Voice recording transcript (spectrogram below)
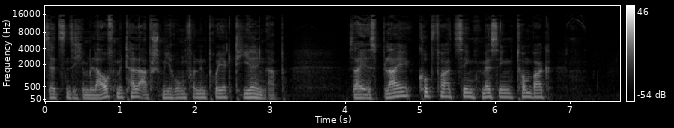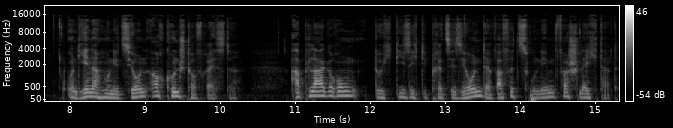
setzen sich im Lauf Metallabschmierungen von den Projektilen ab, sei es Blei, Kupfer, Zink, Messing, Tombak und je nach Munition auch Kunststoffreste. Ablagerungen, durch die sich die Präzision der Waffe zunehmend verschlechtert,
